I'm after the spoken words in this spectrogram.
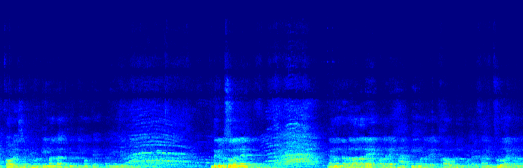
ഈ കോളേജിലെ ബ്യൂട്ടിയും അല്ലാത്ത ബ്യൂട്ടിയും ഒക്കെ അധികം പേരുണ്ട് എന്തൊക്കെയുണ്ട് സുഖമല്ലേ ഞങ്ങൾ ഇവിടെ വളരെ വളരെ ഹാപ്പിയും വളരെ പ്രൗഡും വളരെ താങ്ക്ഫുളും ആയിട്ടാണ്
